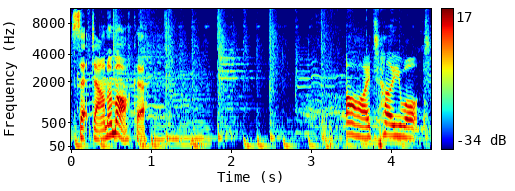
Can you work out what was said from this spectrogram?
set down a marker. Oh, I tell you what,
